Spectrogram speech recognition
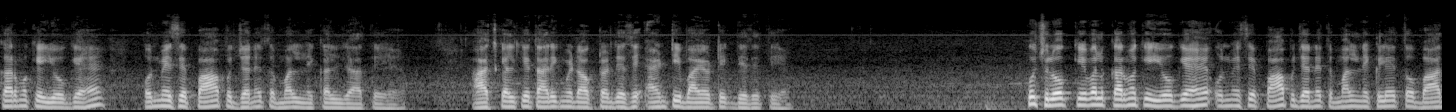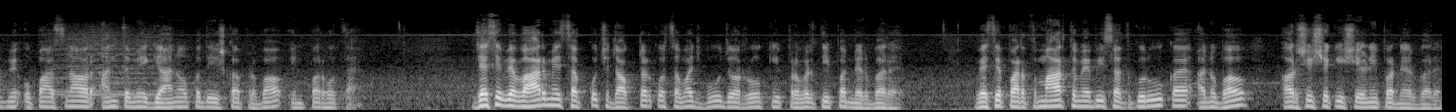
कर्म के योग्य हैं, उनमें से पाप जनित मल निकल जाते हैं। आजकल के तारीख में डॉक्टर जैसे एंटीबायोटिक दे देते हैं। कुछ लोग केवल कर्म के योग्य हैं, उनमें से पाप जनित मल निकले तो बाद में उपासना और अंत में ज्ञानोपदेश का प्रभाव इन पर होता है। जैसे व्यवहार में सब कुछ डॉक्टर को समझ, बूझ और रोग की प्रवृत्ति पर निर्भर है। वैसे परमार्थ में भी सदगुरु का अनुभव और शिष्य की श्रेणी पर निर्भर है।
